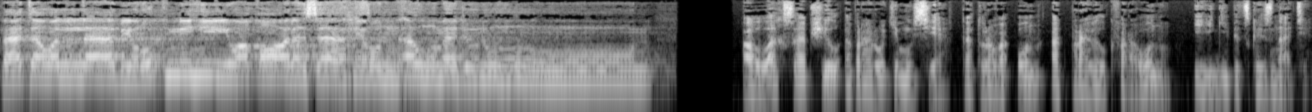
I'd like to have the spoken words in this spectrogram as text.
فتولى بركنه وقال ساحر أو مجنون Аллах сообщил о пророке Мусе, которого он отправил к фараону и египетской знати,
